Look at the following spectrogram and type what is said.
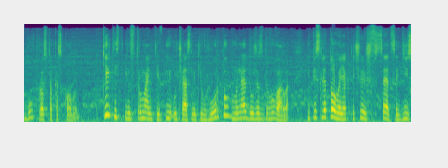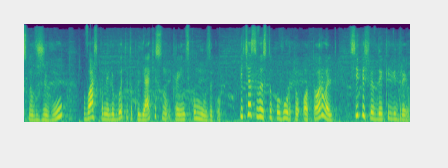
був просто казковим. Кількість інструментів і учасників гурту мене дуже здивувала. І після того, як ти чуєш все це дійсно вживу, важко не любити таку якісну українську музику. Під час виступу гурту О Торвальд всі пішли в дикий відрив.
